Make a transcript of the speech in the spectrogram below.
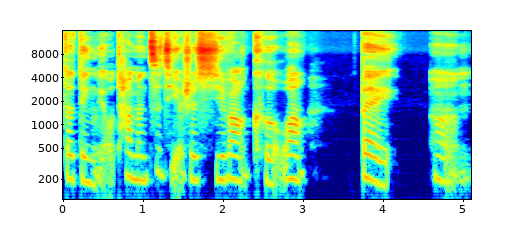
的顶流，他们自己也是希望、渴望被，嗯，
